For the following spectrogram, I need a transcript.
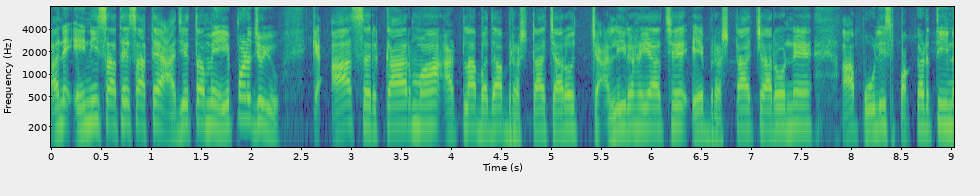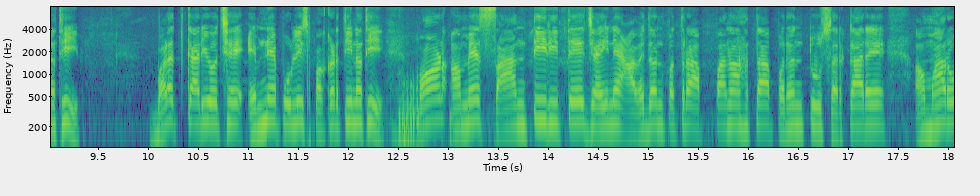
અને એની સાથે સાથે આજે તમે એ પણ જોયું કે આ સરકારમાં આટલા બધા ભ્રષ્ટાચારો ચાલી રહ્યા છે. એ ભ્રષ્ટાચારોને આ પોલીસ પકડતી નથી. બળાત્કારીઓ છે, એમને પોલીસ પકડતી નથી. પણ અમે શાંતિ રીતે જઈને આવેદનપત્ર આપવાના હતા, પરંતુ સરકારે અમારો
